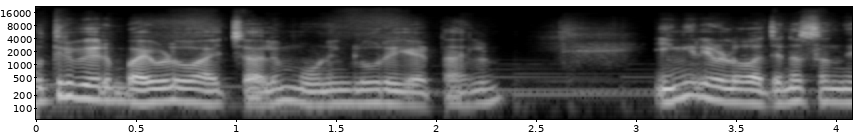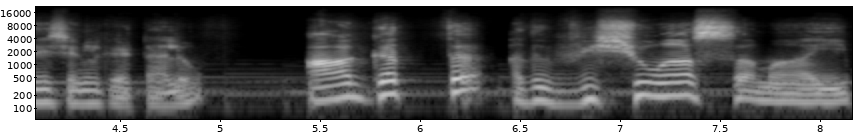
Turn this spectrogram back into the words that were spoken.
ഒത്തിരി പേരും ബൈബിൾ വായിച്ചാലും മോർണിംഗ് ഗ്ലോറി കേട്ടാലും ഇങ്ങനെയുള്ള വചന സന്ദേശങ്ങൾ കേട്ടാലും അകത്ത് അത് വിശ്വാസമായി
